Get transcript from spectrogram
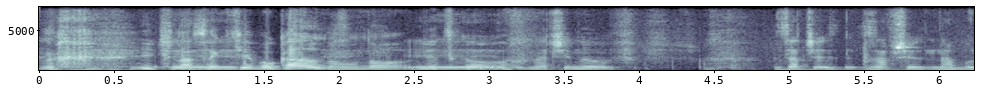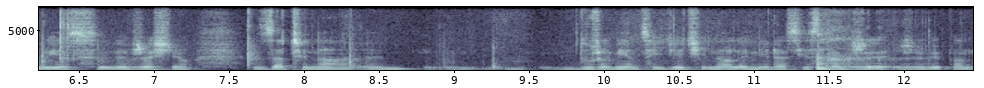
Idź na sekcję wokalną, no dziecko... Yy, Znaczy, no, zawsze nabór jest we wrześniu, zaczyna dużo więcej dzieci, no ale nieraz jest tak, że, że wie pan,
